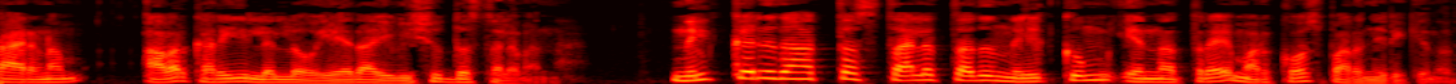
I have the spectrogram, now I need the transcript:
കാരണം അവർക്കറിയില്ലല്ലോ ഏതായി വിശുദ്ധ സ്ഥലമെന്ന്. നിൽക്കരുതാത്ത സ്ഥലത്ത് അത് നിൽക്കും എന്നത്രേ മർക്കോസ് പറഞ്ഞിരിക്കുന്നത്.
